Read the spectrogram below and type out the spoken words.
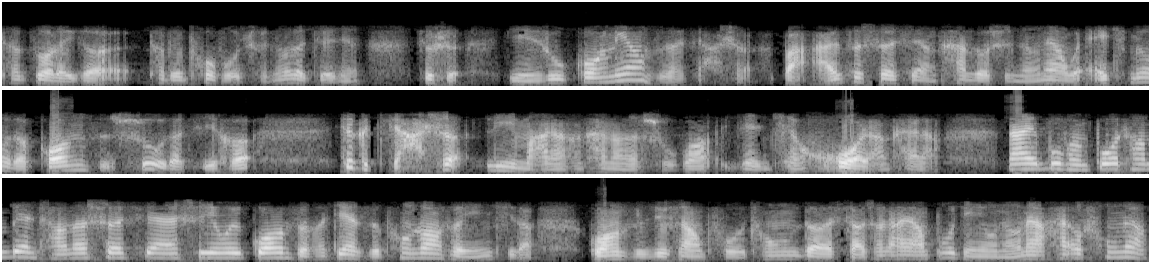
他做了一个特别破釜沉舟的决定，就是引入光量子的假设，把 X 射线看作是能量为 h μ 的光子数的集合。这个假设立马让他看到了曙光，眼前豁然开朗。那一部分波长变长的射线是因为光子和电子碰撞所引起的。光子就像普通的小球那样，不仅有能量，还有冲量。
